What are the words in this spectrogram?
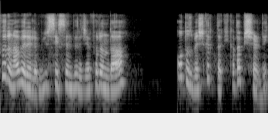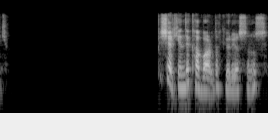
Fırına verelim. 180 derece fırında 35-40 dakikada pişirdik. Pişerken de kabardı görüyorsunuz.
